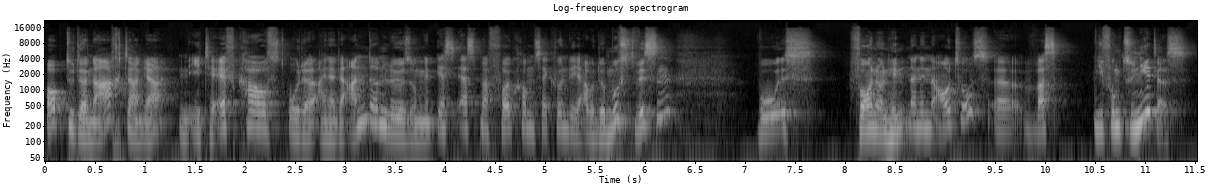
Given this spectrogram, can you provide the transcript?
Ob du danach dann ja ein ETF kaufst oder eine der anderen Lösungen, ist erstmal vollkommen sekundär. Aber du musst wissen, wo ist vorne und hinten an den Autos, äh, was, wie funktioniert das?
